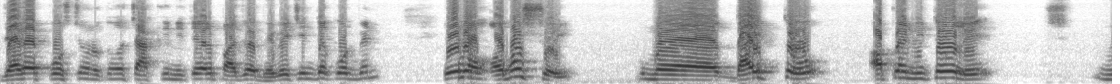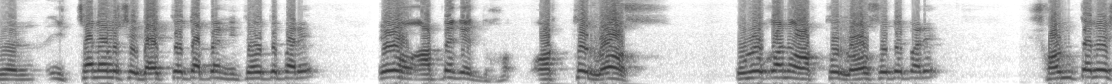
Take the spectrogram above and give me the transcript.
জায়গায় পোস্টে নতুন কোনো চাকরি নিতে গেলে পাঁচবার ভেবে চিন্তে করবেন। এবং অবশ্যই দায়িত্ব আপনার নিতে হলে ইচ্ছা না হলে সেই দায়িত্ব তো আপনার নিতে হতে পারে। এবং আপনাকে অর্থ লস কোনো কারণে অর্থ লস হতে পারে। সন্তানের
